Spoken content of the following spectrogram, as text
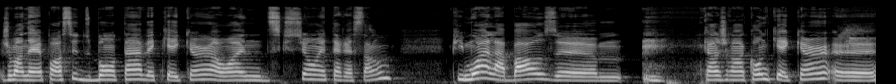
Je m'en avais passé du bon temps avec quelqu'un, avoir une discussion intéressante. Puis moi, à la base, euh, quand je rencontre quelqu'un, euh,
